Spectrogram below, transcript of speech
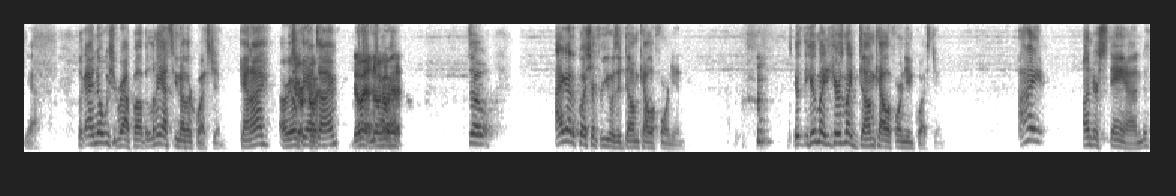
Yeah. Look i know we should wrap up but let me ask you another question can i are we Sure, okay on ahead. time Go ahead. No, go All right. ahead. So, I got a question for you as a dumb Californian. Here's my here's my dumb Californian question. I understand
